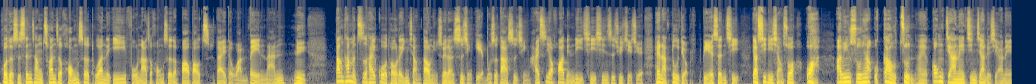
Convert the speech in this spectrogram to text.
或者是身上穿着红色图案的衣服、拿着红色的包包、纸袋的晚辈男女，当他们自嗨过头了，影响到你，虽然事情也不是大事情，还是要花点力气、心思去解决。黑拉嘟丢，别生气，要心里想说：哇！阿明师兄有够准，哎呀，公家呢金价就是安尼，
